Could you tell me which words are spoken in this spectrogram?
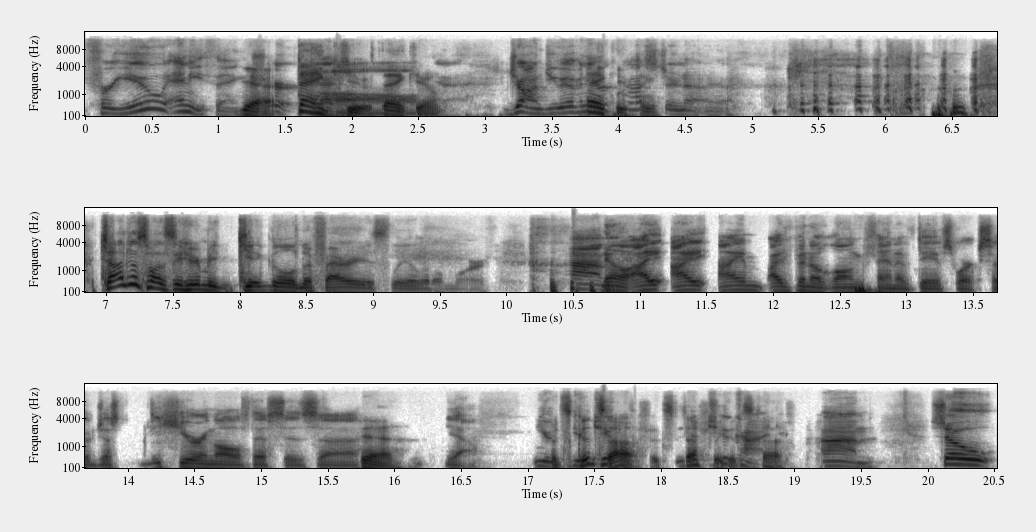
For you, anything. Yeah. Sure. Thank Yeah. you. Thank Aw. you. John, do you have any Thank you, requests or no? John just wants to hear me giggle nefariously a little more. Um, no, I, I, I'm, I've been a long fan of Dave's work, so just hearing all of this is, uh, Yeah. yeah. you're- It's you're good too- stuff. It's definitely good kind. stuff. Um, so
